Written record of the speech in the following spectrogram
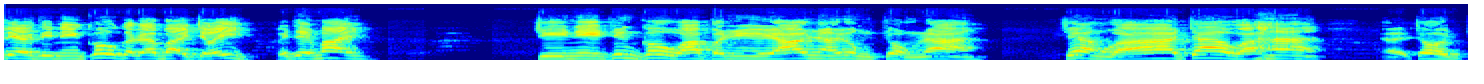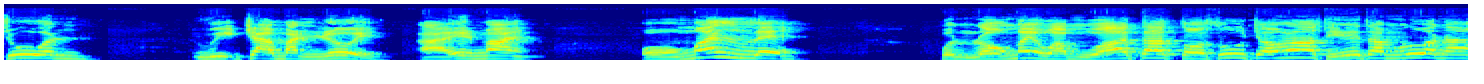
แล้วทีนี้เขาก็ระบายใจเข้าใจไหมทีนี้จึงเขาว่าปัญญานะลงจงนะแจ้งว่าเจ้าว่าเอ่อเจ้าชวนวิชามันเลยอ่าเห็นไหมโอ้มันเลยคนเราไม่หวั่นว่าถ้าต่อสู้เจ้าหน้าที่ตำรวจนะ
